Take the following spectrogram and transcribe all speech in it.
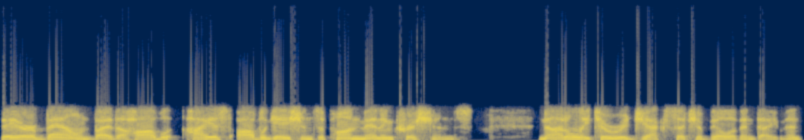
they are bound by the hob- highest obligations upon men and Christians not only to reject such a bill of indictment,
